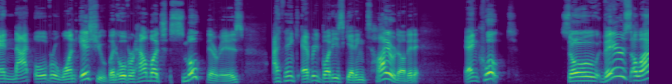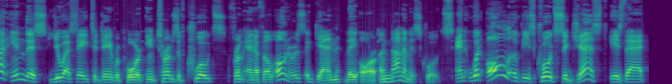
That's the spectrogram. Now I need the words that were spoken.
and not over one issue, but over how much smoke there is. I think everybody's getting tired of it, end quote. So there's a lot in this USA Today report in terms of quotes from NFL owners. Again, they are anonymous quotes. And what all of these quotes suggest is that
